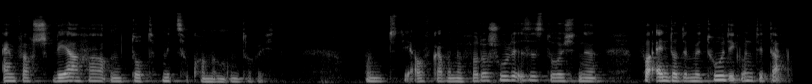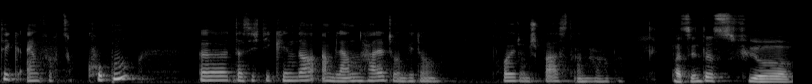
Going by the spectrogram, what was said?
einfach schwer haben, dort mitzukommen im Unterricht. Und die Aufgabe einer Förderschule ist es, durch eine veränderte Methodik und Didaktik einfach zu gucken, äh, dass ich die Kinder am Lernen halte und wieder Freude und Spaß dran habe. Was sind das für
